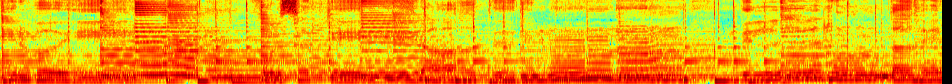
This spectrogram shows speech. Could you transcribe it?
پھر وہی فرصت کے رات دن دل ڈھونڈتا ہے۔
